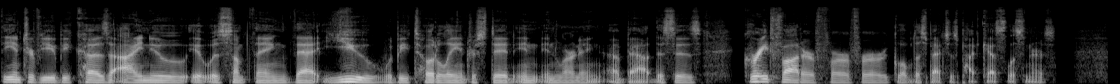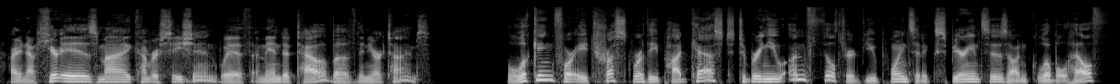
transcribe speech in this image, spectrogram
the interview because I knew it was something that you would be totally interested in in learning about. This is great fodder for for Global Dispatches podcast listeners. All right, now here is my conversation with Amanda Taub of the New York Times. Looking for a trustworthy podcast to bring you unfiltered viewpoints and experiences on global health?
